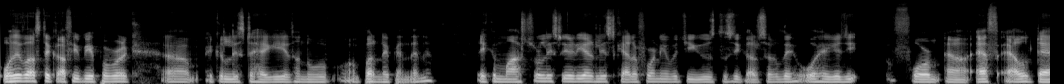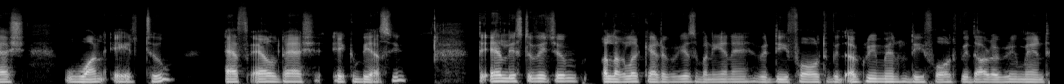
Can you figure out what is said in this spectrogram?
ਉਹਦੇ ਵਾਸਤੇ ਕਾਫੀ ਪੇਪਰ ਵਰਕ ਇੱਕ ਲਿਸਟ ਹੈਗੀ ਹੈ ਤੁਹਾਨੂੰ ਭਰਨੇ ਪੈਂਦੇ ਨੇ। ਇੱਕ ਮਾਸਟਰ ਲਿਸਟ ਜਿਹੜੀ ਹੈ ਲਿਸਟ ਕੈਲੀਫੋਰਨੀਆ ਵਿੱਚ ਯੂਜ਼ ਤੁਸੀਂ ਕਰ ਸਕਦੇ ਹੋ, ਉਹ ਹੈਗੇ ਜੀ ਫਾਰਮ FL-182 FL-182 ਤੇ ਇਹ ਲਿਸਟ ਵਿੱਚ ਅਲੱਗ-ਅਲੱਗ ਕੈਟਾਗਰੀਜ਼ ਬਣੀਆਂ ਨੇ with default with agreement default without agreement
